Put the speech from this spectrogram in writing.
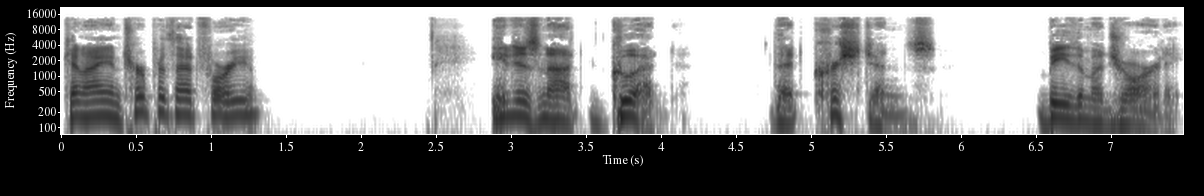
Can I interpret that for you? It is not good that Christians be the majority.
